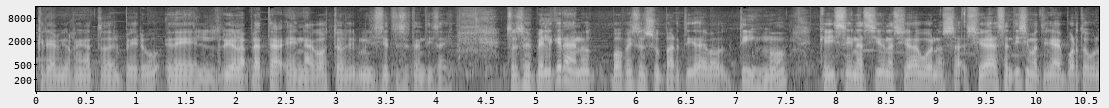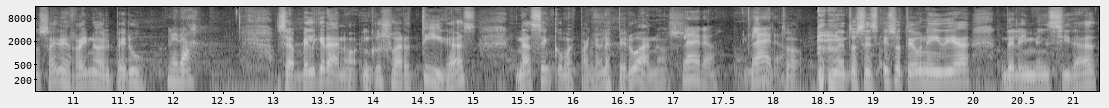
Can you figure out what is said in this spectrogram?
crea el virreinato del Perú, del Río de la Plata en agosto de 1776. Entonces Belgrano, vos ves en su partida de bautismo que dice nacido en la ciudad de Buenos Aires, ciudad de Santísima Trinidad de Puerto Buenos Aires, reino del Perú. Mirá, O sea, Belgrano, incluso Artigas, nacen como españoles peruanos. claro, ¿no es claro. Entonces, eso te da una idea de la inmensidad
